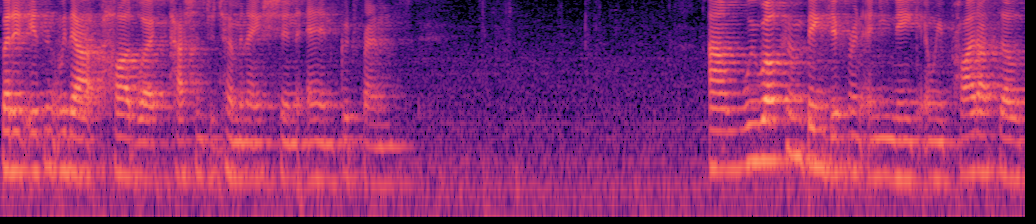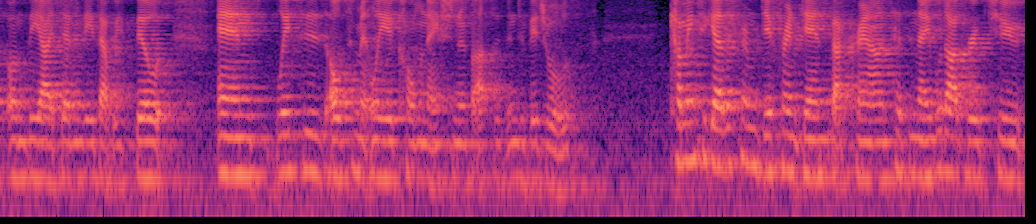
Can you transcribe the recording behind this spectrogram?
but it isn't without hard work, passion, determination, and good friends. Um, we welcome being different and unique, and we pride ourselves on the identity that we've built, and Bliss is ultimately a culmination of us as individuals. Coming together from different dance backgrounds has enabled our group to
